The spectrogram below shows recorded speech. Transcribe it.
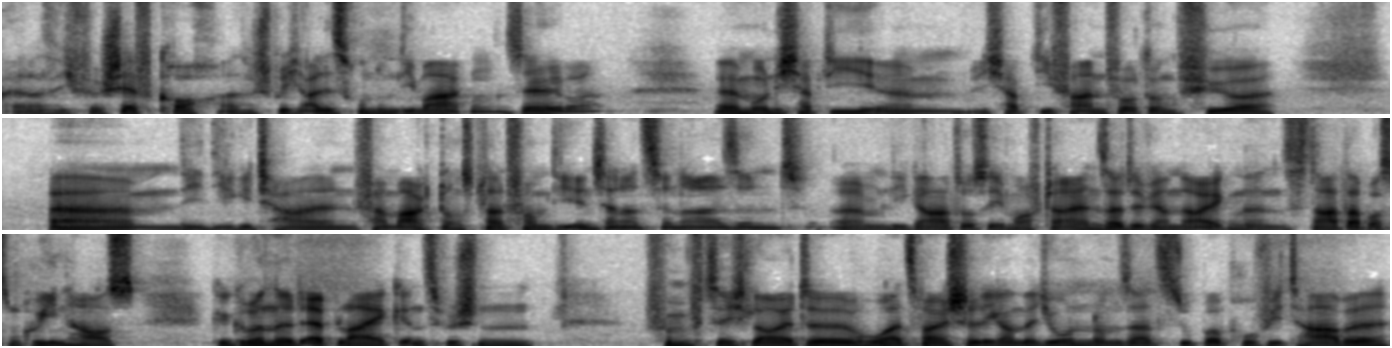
also ich für Chefkoch, also sprich alles rund um die Marken selber. Ähm, und ich habe die, ähm, ich habe die Verantwortung für ähm, die digitalen Vermarktungsplattformen, die international sind. Ähm, Ligatus eben auf der einen Seite. Wir haben einen eigenen Startup aus dem Greenhouse gegründet, AppLike, inzwischen 50 Leute, hoher zweistelliger Millionenumsatz, super profitabel.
